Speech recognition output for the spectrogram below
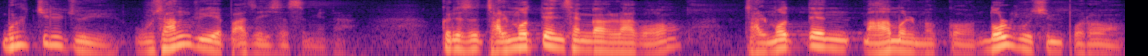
물질주의, 우상주의에 빠져 있었습니다. 그래서 잘못된 생각을 하고 잘못된 마음을 먹고 놀부심보로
